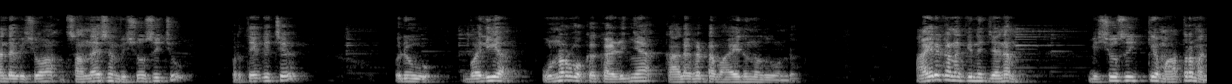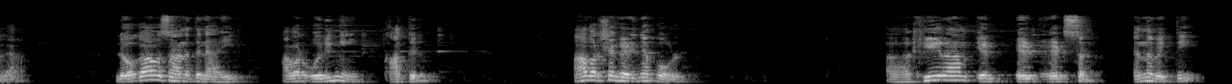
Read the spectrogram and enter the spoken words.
തന്റെ വിശ്വാ സന്ദേശം വിശ്വസിച്ചു. പ്രത്യേകിച്ച് ഒരു വലിയ ഉണർവൊക്കെ കഴിഞ്ഞ കാലഘട്ടമായിരുന്നതുകൊണ്ട്. ആയിരക്കണക്കിന് ജനം വിശ്വസിക്കുക മാത്രമല്ല ലോകാവസാനത്തിനായി അവർ ഒരുങ്ങി കാത്തിരുന്നു. ആ വർഷം കഴിഞ്ഞപ്പോൾ ഹീറാം എഡ്- എഡ്- എഡ്സൺ എന്ന വ്യക്തി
